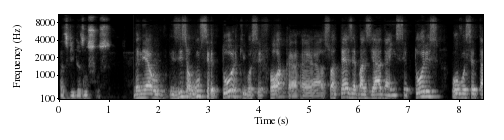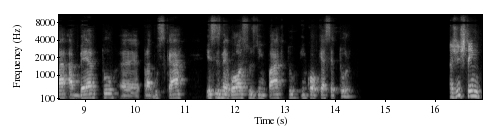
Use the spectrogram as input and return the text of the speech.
as vidas no SUS. Daniel, existe algum setor que você foca? É, a sua tese é baseada em setores ou você está aberto é, para buscar esses negócios de impacto em qualquer setor? A gente tem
